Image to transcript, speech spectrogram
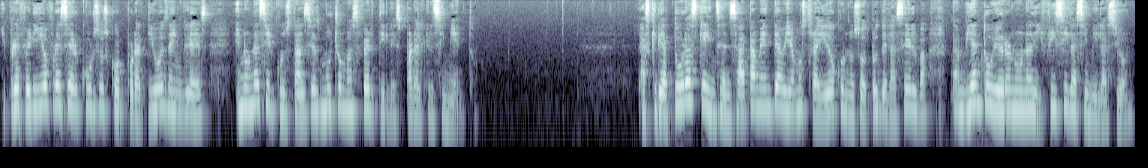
y preferí ofrecer cursos corporativos de inglés en unas circunstancias mucho más fértiles para el crecimiento. Las criaturas que insensatamente habíamos traído con nosotros de la selva también tuvieron una difícil asimilación.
